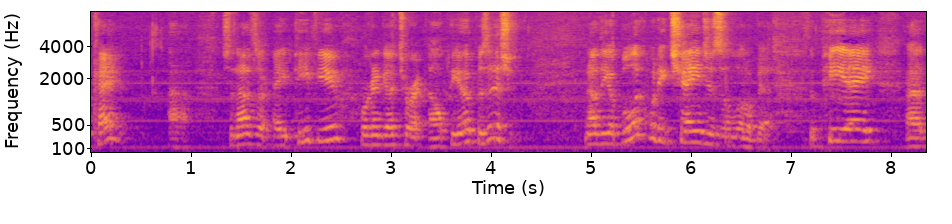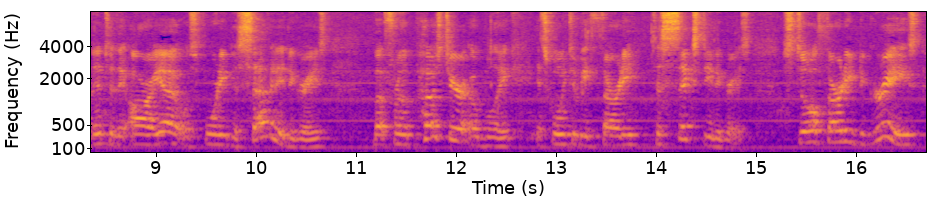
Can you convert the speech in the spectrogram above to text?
Okay? Uh, so now that's our AP view. We're going to go to our LPO position. Now the obliquity changes a little bit. The PA, uh, then to the RAO, it was 40 to 70 degrees, but for the posterior oblique, it's going to be 30 to 60 degrees. Still 30 degrees,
